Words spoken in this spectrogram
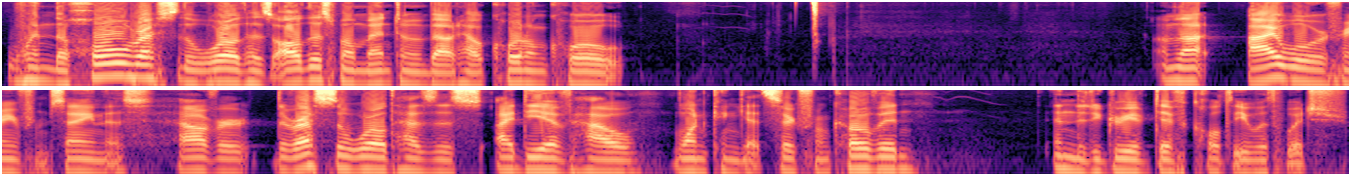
when the whole rest of the world has all this momentum about how quote unquote I'm not I will refrain from saying this. However, the rest of the world has this idea of how one can get sick from COVID and the degree of difficulty with which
